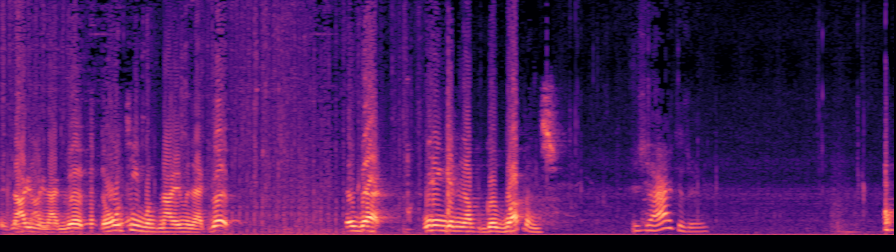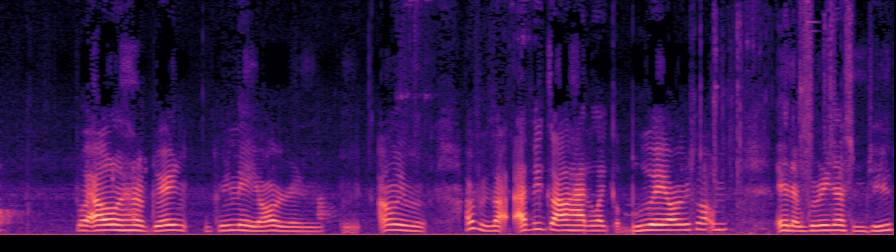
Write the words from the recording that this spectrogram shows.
It's not even that good. The whole team was not even that good. Is that we didn't get enough good weapons. Exactly. Well, I only had a green green AR and I don't even I forgot. I think I had like a blue AR or something and a green SMG.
